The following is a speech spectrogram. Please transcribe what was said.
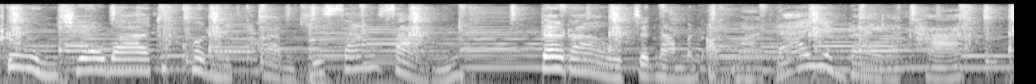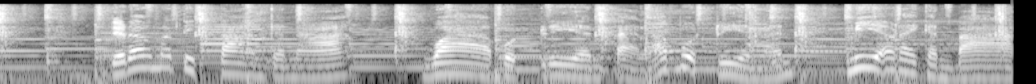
ครูอุ๋มเชื่อว่าทุกคนมีความคิดสร้างสรรค์ แต่เราจะนำมันออกมาได้อย่างไรล่ะคะ เดี๋ยวเรามาติดตามกันนะ ว่าบทเรียนแต่ละบทเรียนนั้นมีอะไรกันบ้าง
